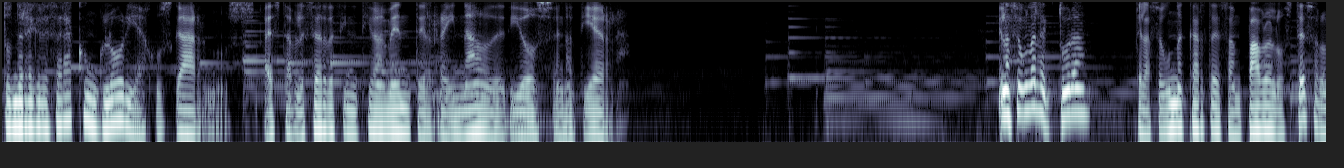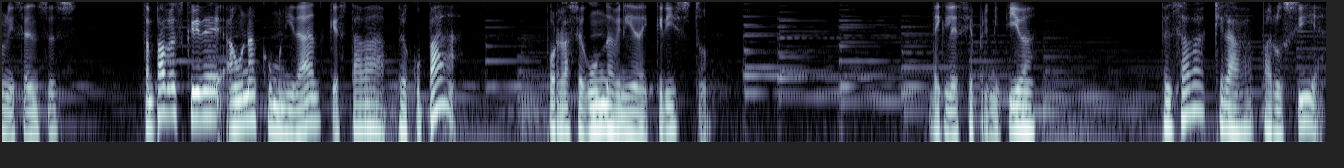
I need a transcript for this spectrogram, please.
donde regresará con gloria a juzgarnos, a establecer definitivamente el reinado de Dios en la tierra. En la segunda lectura de la segunda carta de San Pablo a los tesalonicenses, San Pablo escribe a una comunidad que estaba preocupada por la segunda venida de Cristo. La iglesia primitiva pensaba que la parucía,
